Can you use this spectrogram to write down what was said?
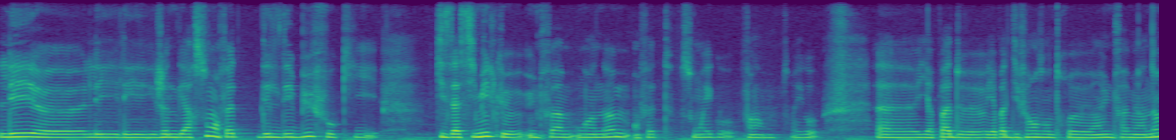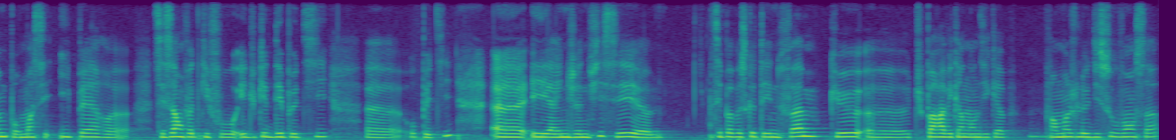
les, euh, les, les jeunes garçons, en fait, dès le début, il faut qu'ils qu'ils assimilent qu'une femme ou un homme, en fait, sont égaux. Enfin, sont égaux. Il n'y a, pas de- y a pas de différence entre euh, une femme et un homme. Pour moi, c'est hyper. euh, c'est ça, en fait, qu'il faut éduquer des petits euh, aux petits. Euh, et à une jeune fille, c'est. euh, c'est pas parce que tu es une femme que euh, tu pars avec un handicap. Enfin, moi, je le dis souvent, ça.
